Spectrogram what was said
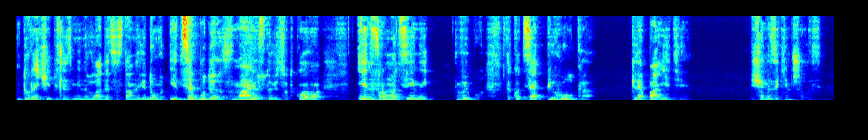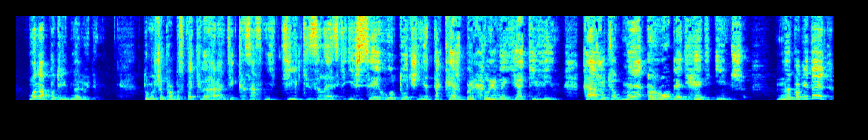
До речі, після зміни влади це стане відомо. І це буде, знаю, стовідсотково інформаційний вибух. Так от ця пігулка для пам'яті ще не закінчилась. Вона потрібна людям. Тому що про безпекові гарантії казав не тільки Зеленський, і все його оточення таке ж брехливе, як і він. Кажуть одне, роблять геть інше. Не пам'ятаєте?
